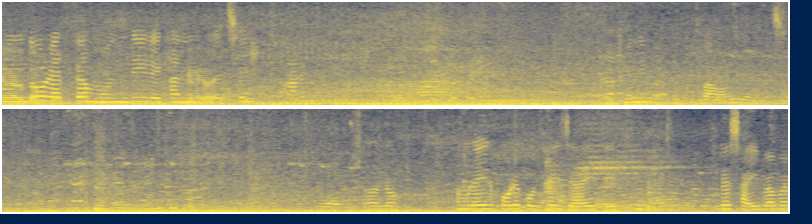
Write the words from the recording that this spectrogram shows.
সুন্দর একটা মন্দির এখানে রয়েছে এখানে হয়তো কি পাওয়া যাচ্ছে চলো আমরা এরপরে কোথায় যাই দেখি এটা সাই বাবা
